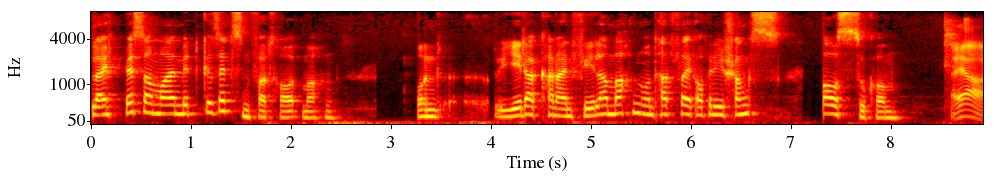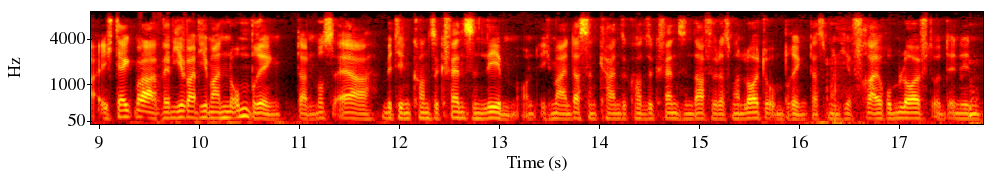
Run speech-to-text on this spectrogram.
vielleicht besser mal mit Gesetzen vertraut machen. Und äh, jeder kann einen Fehler machen und hat vielleicht auch wieder die Chance rauszukommen. Naja, ich denke mal, wenn jemand jemanden umbringt, dann muss er mit den Konsequenzen leben. Und ich meine, das sind keine Konsequenzen dafür, dass man Leute umbringt, dass man hier frei rumläuft und in den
